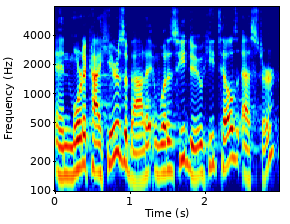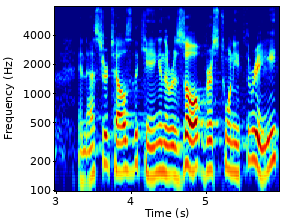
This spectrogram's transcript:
And Mordecai hears about it, and what does he do? He tells Esther, and Esther tells the king. And the result, verse 23,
